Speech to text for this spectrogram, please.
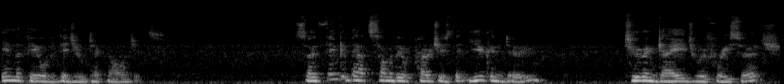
in the field of digital technologies. So think about some of the approaches that you can do to engage with research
